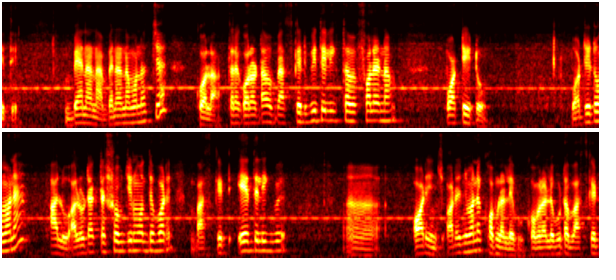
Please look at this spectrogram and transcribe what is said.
এতে ব্যানানা ব্যানানা মানে হচ্ছে কলা। তাহলে কলাটাও বাস্কেট বিতে লিখতে হবে ফলের নাম পটেটো পটেটো মানে আলু। আলুটা একটা সবজির মধ্যে পড়ে। বাস্কেট এতে লিখবে অরেঞ্জ অরেঞ্জ মানে কমলা লেবু। কমলা লেবুটা বাস্কেট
